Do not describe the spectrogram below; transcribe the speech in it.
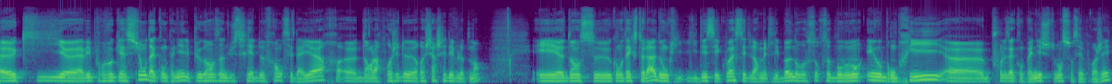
euh, qui avait pour vocation d'accompagner les plus grands industriels de France et d'ailleurs dans leurs projets de recherche et développement. Et euh, dans ce contexte-là, donc l'idée c'est quoi? C'est de leur mettre les bonnes ressources au bon moment et au bon prix euh, pour les accompagner justement sur ces projets.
